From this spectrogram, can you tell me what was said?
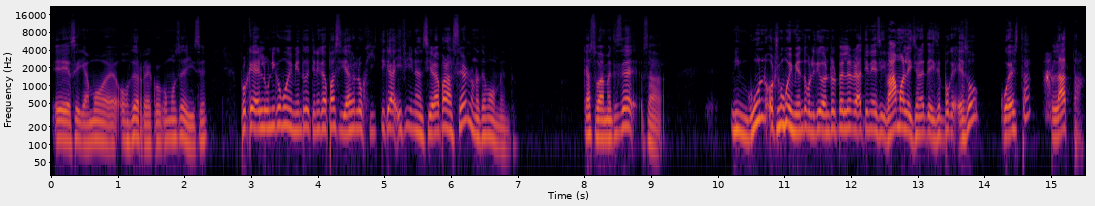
eh, se llama eh, off the record, como se dice, porque es el único movimiento que tiene capacidad logística y financiera para hacerlo en este momento. Casualmente, se, o sea, ningún otro movimiento político dentro del PLRA tiene que decir, vamos a elecciones, te dicen, porque eso cuesta plata.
